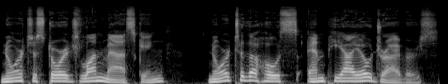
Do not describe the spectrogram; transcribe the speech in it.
nor to storage LUN masking, nor to the host's MPIO drivers.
